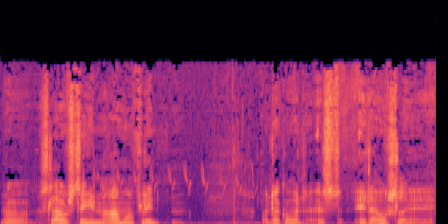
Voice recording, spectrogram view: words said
når slagstenen rammer flinten, og der går et, et afslag af.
